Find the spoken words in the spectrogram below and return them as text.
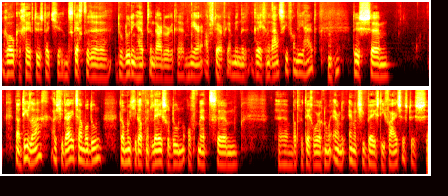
Roken geeft dus dat je een slechtere doorbloeding hebt en daardoor meer afsterving en minder regeneratie van die huid. Mm -hmm. Dus um, nou, die laag, als je daar iets aan wil doen, dan moet je dat met laser doen of met um, uh, wat we tegenwoordig noemen energy-based devices. Dus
